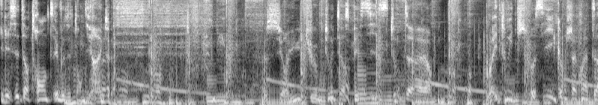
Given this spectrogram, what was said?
Il est 7h30 et vous êtes en direct sur YouTube, Twitter Spaces, Twitter, ouais, Twitch aussi, comme chaque matin.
